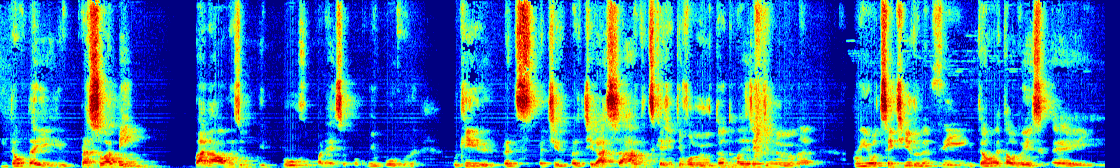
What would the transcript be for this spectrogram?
Então, daí, pra soar bem banal, mas e burro, parece, um pouco meio bobo, né? Porque pra tirar sarro, que diz que a gente evoluiu tanto, mas a gente diminuiu na, em outro sentido, né? Sim. Então, é talvez, é,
